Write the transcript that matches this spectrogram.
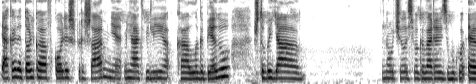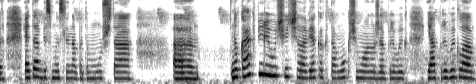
Я когда только в колледж пришла, мне, меня отвели к логопеду, чтобы я научилась выговаривать букву «Р». Это бессмысленно, потому что... Э, ну, как переучить человека к тому, к чему он уже привык? Я привыкла,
